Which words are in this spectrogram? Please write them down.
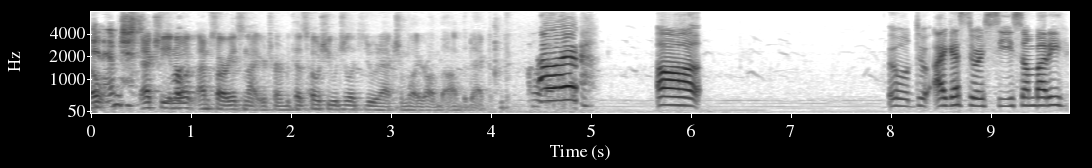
Oh, and I'm just actually, you know what? I'm sorry, it's not your turn because Hoshi, would you like to do an action while you're on the, on the deck? Uh, uh, well, do I guess do I see somebody?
